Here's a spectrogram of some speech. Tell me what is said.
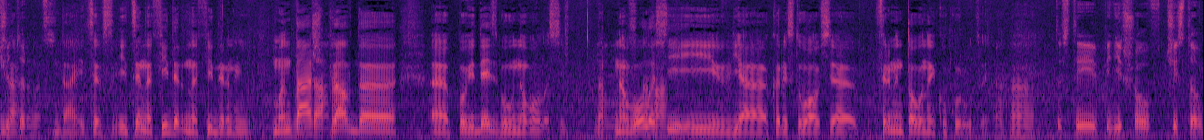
14. Да, да, і, це, все- і це на фідер, на фідерний монтаж. Монтаж. Правда, е, повідець був на волосі. На волосі. На волосі, і я користувався ферментованою кукурудзою. Ага. ага. Тобто ти підійшов чисто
